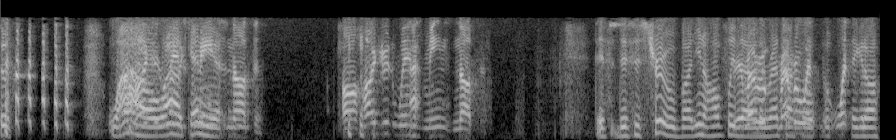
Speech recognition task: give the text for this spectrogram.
Two. wow, 100 wow, wins Kenny. means nothing. A hundred wins means nothing. This this is true, but you know, hopefully the, Remember- the Red Sox remember will, when- will when- take it off.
